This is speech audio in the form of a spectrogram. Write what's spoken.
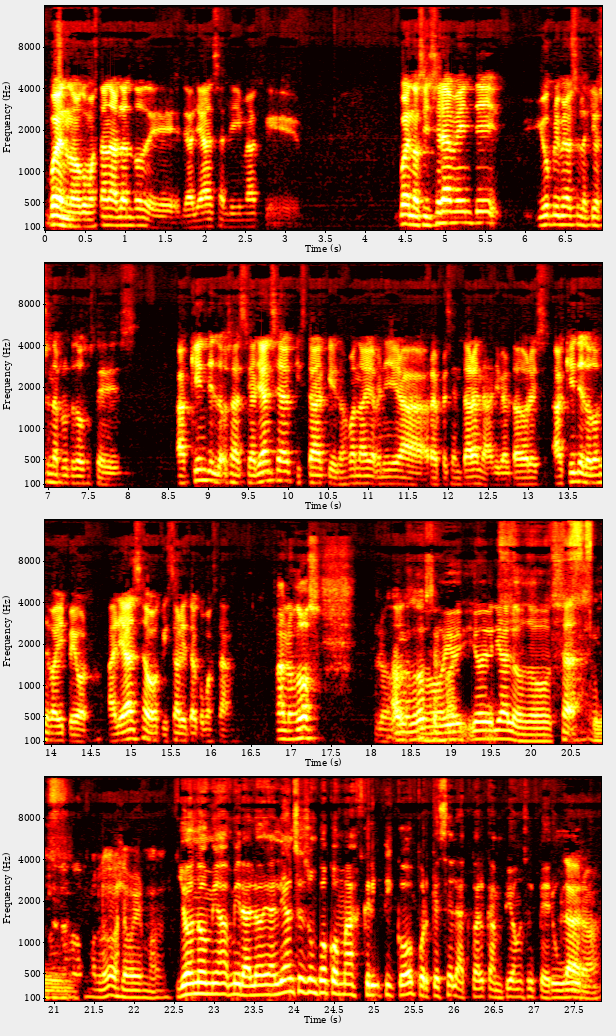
Bueno, como están hablando de, de Alianza Lima, que... Bueno, sinceramente, yo primero se les quiero hacer una pregunta a todos ustedes. ¿A quién de los, o sea, si Alianza Cristal, que nos van a venir a representar en la Libertadores, ¿a quién de los dos le va a ir peor? ¿Alianza o Cristal ahorita como están? A los dos. Los A dos. los dos, No, yo, yo diría los dos. O sea, Sí. A los dos le voy a ir mal. Yo no me... Mira, lo de Alianza es un poco más crítico porque es el actual campeón, es el Perú. claro,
